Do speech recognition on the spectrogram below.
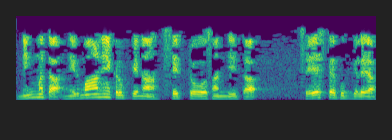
නිම්මතා නිර්මාණය කරපු කෙනා සෙට්ටෝ සංජීතා ශ්‍රේෂ්ඨ පුද්ගලයා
